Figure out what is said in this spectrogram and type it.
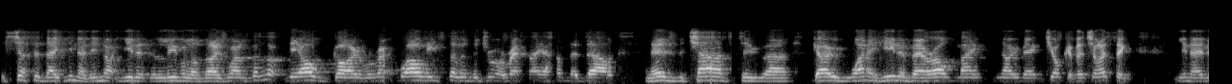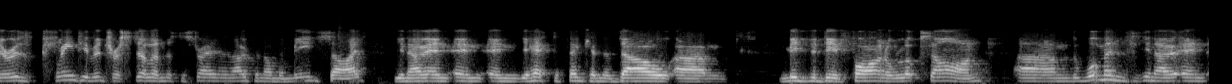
it's just that they, you know, they're not yet at the level of those ones. But look, the old guy, while he's still in the draw, Rafael Nadal, and has the chance to uh, go one ahead of our old mate Novak Djokovic. I think you know, there is plenty of interest still in this Australian Open on the men's side, you know, and, and, and you have to think in the Nadal um, Medvedev final looks on. Um, the women's, you know, and,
